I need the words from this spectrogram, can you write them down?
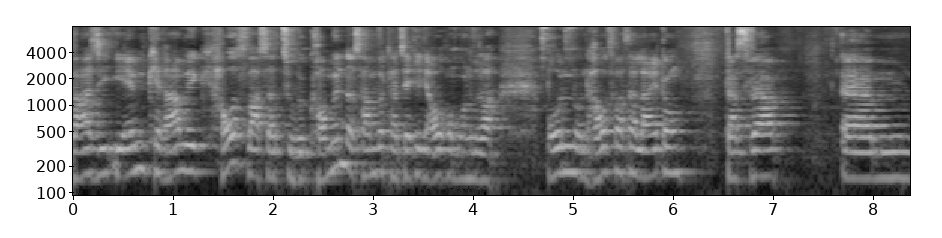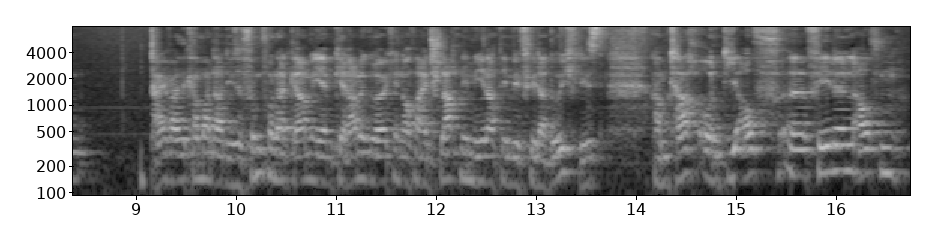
quasi EM-Keramik Hauswasser zu bekommen. Das haben wir tatsächlich auch um unserer Brunnen- und Hauswasserleitung, dass wir ähm, Teilweise kann man da diese 500 Gramm EM-Keramikröhrchen auf einen Schlag nehmen, je nachdem wie viel da durchfließt am Tag und die auffädeln auf dem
